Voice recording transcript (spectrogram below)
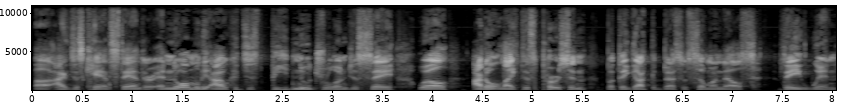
Uh, I just can't stand her. And normally I could just be neutral and just say, well, I don't like this person, but they got the best of someone else. They win.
